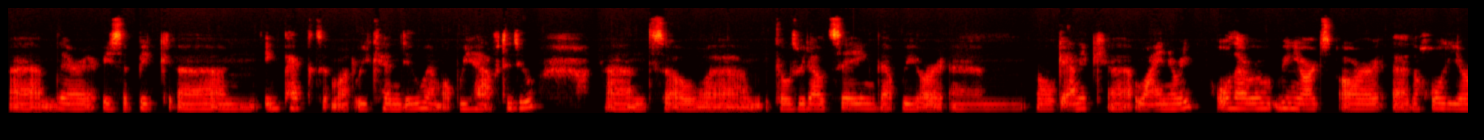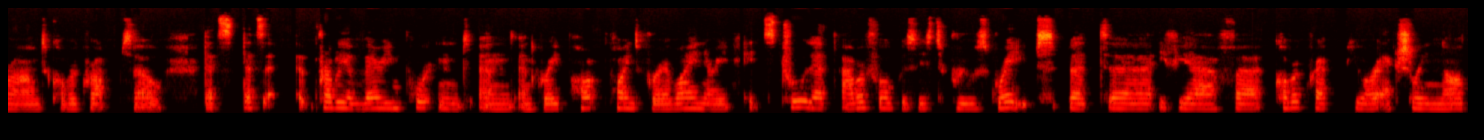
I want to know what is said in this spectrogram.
Um, there is a big um, impact on what we can do and what we have to do. And so um, it goes without saying that we are um, an organic uh, winery. All our vineyards are uh, the whole year round cover crop. So that's that's a, probably a very important and, and great po- point for a winery. It's true that our focus is to produce grapes, but uh, if you have uh, cover crop you are actually not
